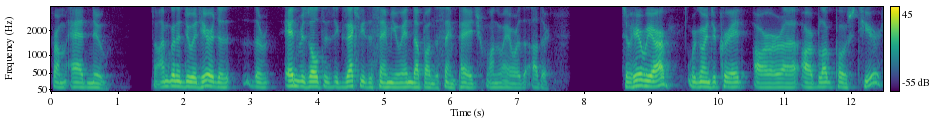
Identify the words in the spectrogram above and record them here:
from add new. So I'm going to do it here. The, the end result is exactly the same. You end up on the same page one way or the other. So here we are. We're going to create our, uh, our blog post here.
